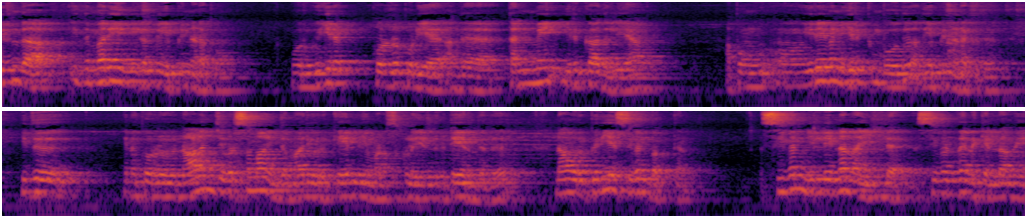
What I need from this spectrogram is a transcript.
இருந்தா இந்த மாதிரி நிகழ்வு எப்படி நடக்கும்? ஒரு உயிரை கொள்ளக்கூடிய அந்த தன்மை இருக்காது இல்லையா? அப்போ இறைவன் இருக்கும்போது அது எப்படி நடக்குது? இது எனக்கு ஒரு நாலஞ்சு வருஷமாக இந்த மாதிரி ஒரு கேள்வி மனசுக்குள்ளே இருந்துக்கிட்டே இருந்தது. நான் ஒரு பெரிய சிவன் பக்தன். சிவன் இல்லைன்னா நான் இல்லை. சிவன் தான் எனக்கு எல்லாமே.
